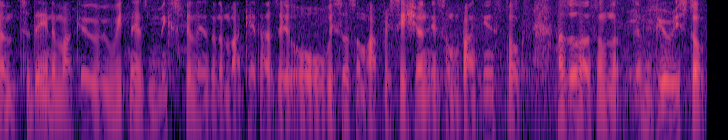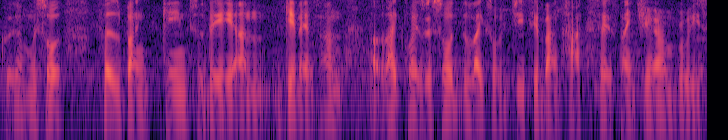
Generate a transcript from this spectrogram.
Um, today in the market, we witnessed mixed feelings in the market as a whole. We saw some appreciation in some banking stocks as well as some um, brewery stocks. Um, we saw First Bank gain today and Guinness, and uh, likewise, we saw the likes of GT Bank, Access, Nigerian breweries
